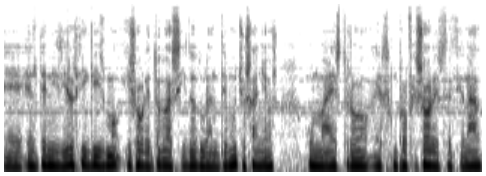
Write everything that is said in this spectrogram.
eh, el tenis y el ciclismo, y sobre todo ha sido durante muchos años un maestro, es un profesor excepcional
